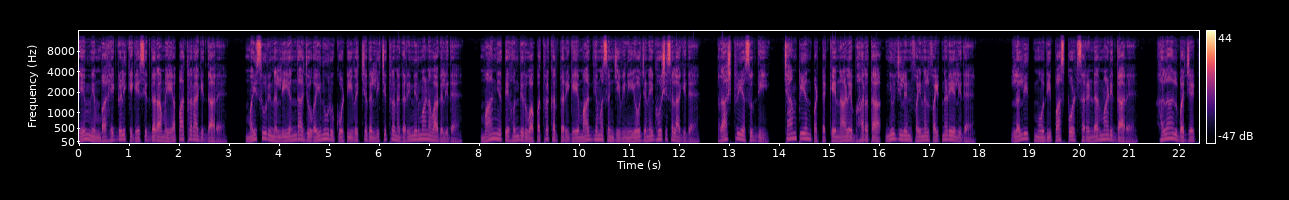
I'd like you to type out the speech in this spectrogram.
ಎಂ ಎಂಬ ಹೆಗ್ಗಳಿಕೆಗೆ ಸಿದ್ದರಾಮಯ್ಯ ಪಾತ್ರರಾಗಿದ್ದಾರೆ. ಮೈಸೂರಿನಲ್ಲಿ ಅಂದಾಜು ಐನೂರು ಕೋಟಿ ವೆಚ್ಚದಲ್ಲಿ ಚಿತ್ರನಗರಿ ನಿರ್ಮಾಣವಾಗಲಿದೆ. ಮಾನ್ಯತೆ ಹೊಂದಿರುವ ಪತ್ರಕರ್ತರಿಗೆ ಮಾಧ್ಯಮ ಸಂಜೀವಿನಿ ಯೋಜನೆ ಘೋಷಿಸಲಾಗಿದೆ. ರಾಷ್ಟ್ರೀಯ ಸುದ್ದಿ ಚಾಂಪಿಯನ್ ಪಟ್ಟಕ್ಕೆ ನಾಳೆ ಭಾರತ ನ್ಯೂಜಿಲೆಂಡ್ ಫೈನಲ್ ಫೈಟ್ ನಡೆಯಲಿದೆ. ಲಲಿತ್ ಮೋದಿ ಪಾಸ್ಪೋರ್ಟ್ ಸರೆಂಡರ್ ಮಾಡಿದ್ದಾರೆ. ಹಲಾಲ್ ಬಜೆಟ್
